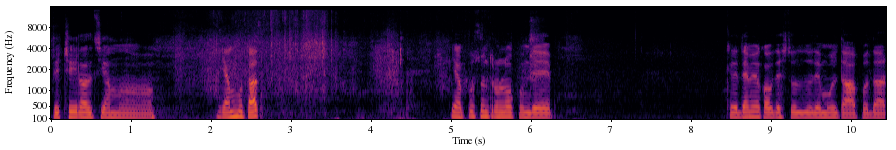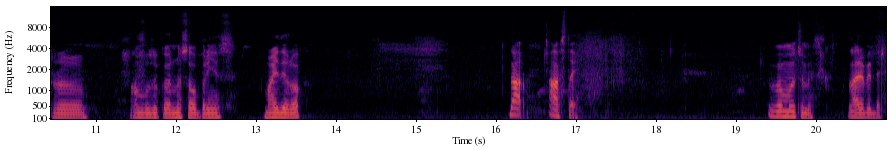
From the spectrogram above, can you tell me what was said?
Pe ceilalți i-am uh, i-am mutat. I-am pus într-un loc unde credeam eu că au destul de multă apă, dar uh, am văzut că nu s-au prins mai deloc. Dar asta e. Vă mulțumesc. La revedere!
